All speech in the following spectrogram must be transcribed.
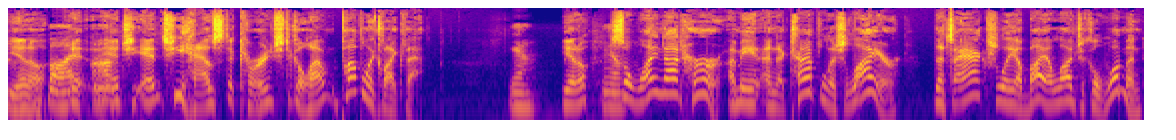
You know, But, and, uh, and she and she has the courage to go out in public like that. Yeah. You know, Yeah. so why not her? I mean, an accomplished liar that's actually a biological woman.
